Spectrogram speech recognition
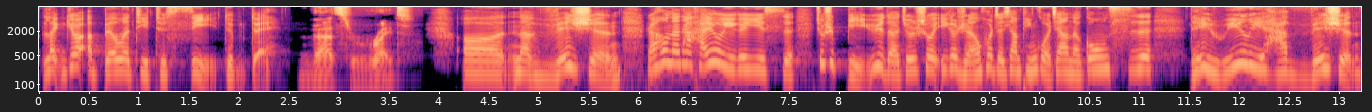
like your ability to see，对不对？ That's right. 呃，那 vision，然后呢，它还有一个意思，就是比喻的，就是说一个人或者像苹果这样的公司，they really have vision，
